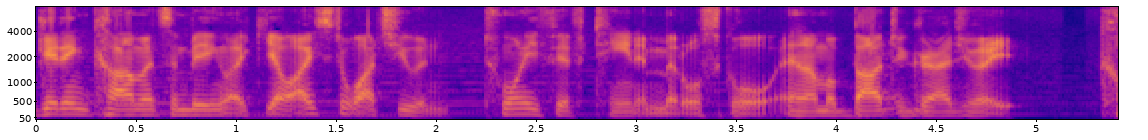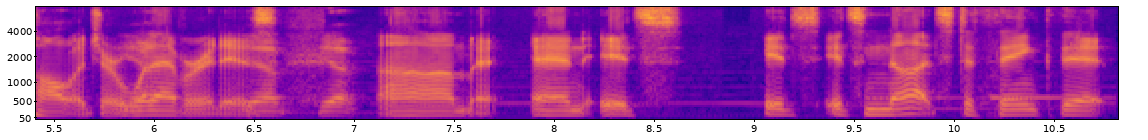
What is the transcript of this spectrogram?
getting comments and being like, yo, I used to watch you in 2015 in middle school and I'm about to mm-hmm. graduate college or yep. whatever it is. Yep. Yep. Um, and it's, it's, it's nuts to think that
